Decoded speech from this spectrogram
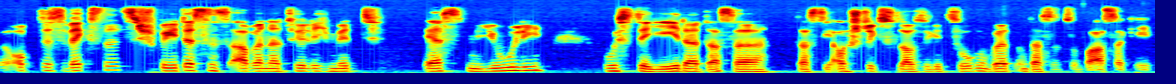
ob des Wechsels. Spätestens aber natürlich mit 1. Juli wusste jeder, dass er, dass die Ausstiegsklausel gezogen wird und dass er zu Barca geht.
